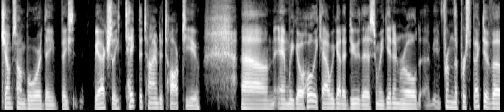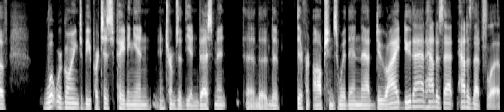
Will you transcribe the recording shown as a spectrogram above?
jumps on board. They they we actually take the time to talk to you, um, and we go, holy cow, we got to do this, and we get enrolled. I mean, from the perspective of what we're going to be participating in in terms of the investment, uh, the the different options within that. Do I do that? How does that how does that flow?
